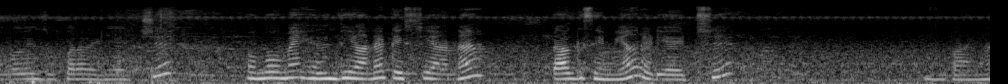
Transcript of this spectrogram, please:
ரொம்பவே சூப்பராக ரெடி ஆயிடுச்சு. ரொம்பவுமே ஹெல்த்தியான டேஸ்டியான ராகி சேமியா ரெடி ஆயிடுச்சு. இங்க பாருங்க.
